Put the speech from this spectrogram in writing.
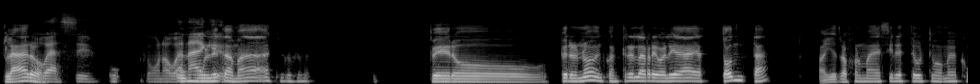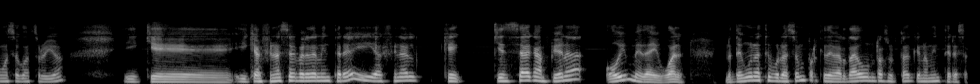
Claro. wea así. U- Como una un muleta. Pero, pero no, encontré la rivalidad tonta, hay otra forma de decir este último mes cómo se construyó, y que, y que al final se perdió el interés y al final que quien sea campeona hoy me da igual. No tengo una estipulación porque de verdad es un resultado que no me interesa.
